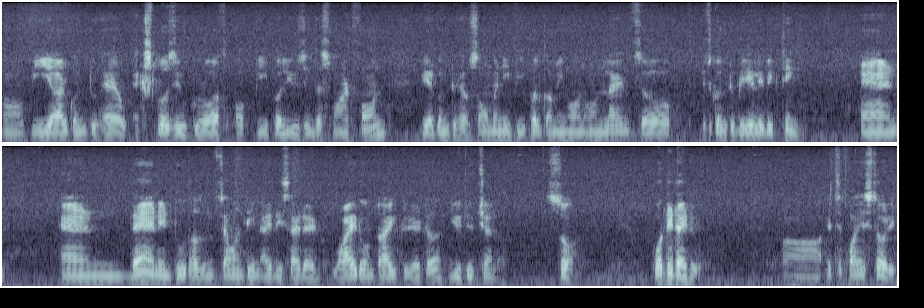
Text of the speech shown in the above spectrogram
uh, we are going to have explosive growth of people using the smartphone. We are going to have so many people coming on online so it's going to be really big thing. And and then in 2017 I decided why don't I create a YouTube channel? So what did I do? Uh, it's a funny story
